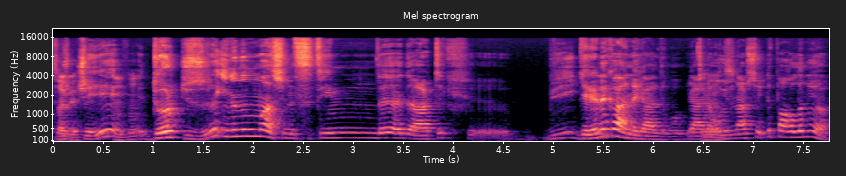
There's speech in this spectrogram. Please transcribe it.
Tabii. bütçeyi. Hı hı. 400 lira inanılmaz. Şimdi Steam'de de artık e, bir gelenek haline geldi bu. Yani Evet. oyunlar sürekli pahalanıyor.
